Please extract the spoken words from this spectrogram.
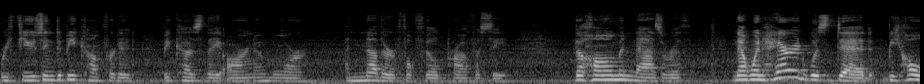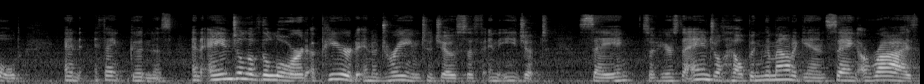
refusing to be comforted because they are no more. Another fulfilled prophecy. The home in Nazareth. Now, when Herod was dead, behold, and thank goodness, an angel of the Lord appeared in a dream to Joseph in Egypt, saying, So here's the angel helping them out again, saying, Arise.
